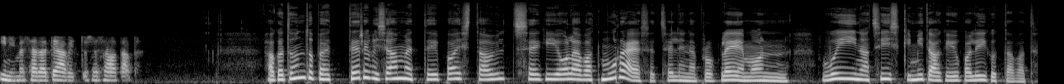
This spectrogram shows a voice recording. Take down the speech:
inimesele teavituse saadab aga tundub, et Terviseamet ei paista üldsegi olevat mures, et selline probleem on või nad siiski midagi juba liigutavad?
